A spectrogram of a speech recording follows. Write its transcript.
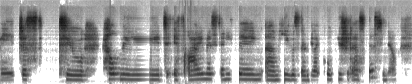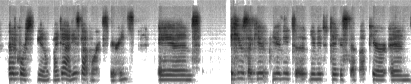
me just to help me to, if I missed anything. Um, he was there to be like, "Oh, you should ask this," you know. And of course, you know, my dad, he's got more experience, and he was like, "You you need to you need to take a step up here and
